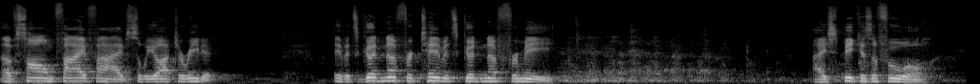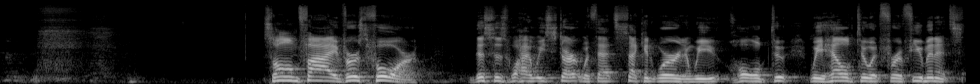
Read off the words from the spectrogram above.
of Psalm 5 5, so we ought to read it. If it's good enough for Tim, it's good enough for me. I speak as a fool. Psalm 5, verse 4. This is why we start with that second word and we hold to we held to it for a few minutes.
